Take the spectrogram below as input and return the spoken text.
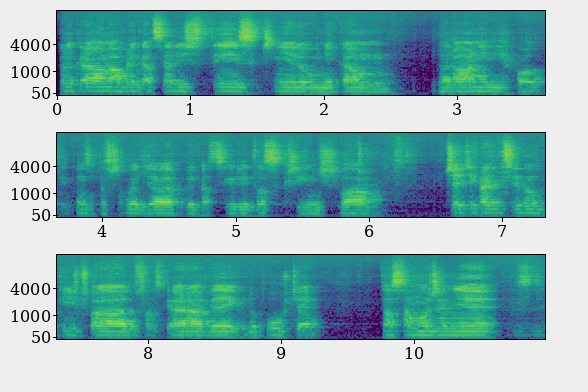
kolikrát máme aplikace, když ty skříně jdou někam na dálný východ, teď jsme třeba dělali aplikaci, kdy ta skříň šla, včetně těch jednotky šla do Saudské Arábie do pouště. Tam samozřejmě z,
